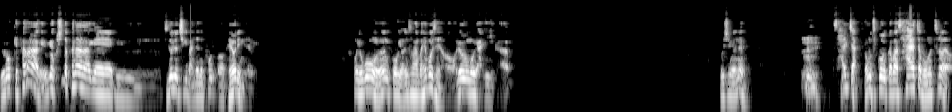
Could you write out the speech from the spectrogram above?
요렇게 편안하게, 이게 훨씬 더 편안하게, 그, 뒤돌려치기 만드는 포, 어, 배열입니다, 여기. 뭐, 요 공은 꼭 연습 한번 해보세요. 어려운 공이 아니니까. 보시면은, 살짝, 너무 두꺼울까봐 살짝 몸을 틀어요.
